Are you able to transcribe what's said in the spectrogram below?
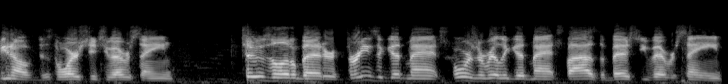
you know, just the worst shit you've ever seen. Two's a little better. Three's a good match. Four's a really good match. Five's the best you've ever seen.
